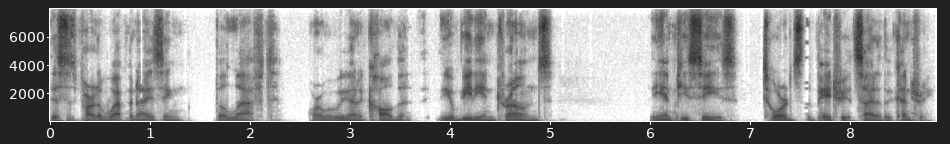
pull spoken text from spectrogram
This is part of weaponizing the left, or what we got to call the, the obedient drones, the NPCs, towards the patriot side of the country.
